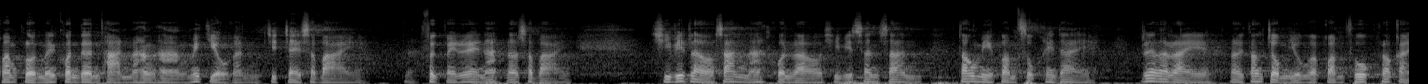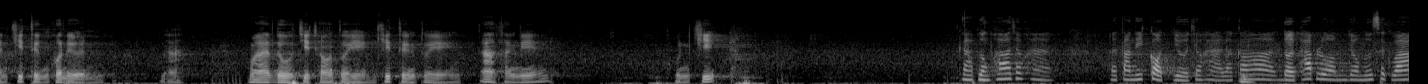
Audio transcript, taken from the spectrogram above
ความโกรธเหมือนคนเดินผ่านมาห่างๆไม่เกี่ยวกัน จิตใจสบาย ฝึกไปเรื่อยนะแล้วสบาย ชีวิตเราสั้นนะ คนเราชีวิตสั้น ๆ ต้องมีความสุขให้ได้ เรื่องอะไรเราต้องจมอยู่กับความทุกข์เพราะการคิดถึงคนอื่นนะมาดูจิตของตัวเองคิดถึงตัวเองอะทางนี้ คุณคิ กราบหลวงพ่อเจ้าค่ะตอนนี้กดอยู่เจ้าค่ะ แล้วก็โดยภาพรวมโยมรู้สึกว่า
